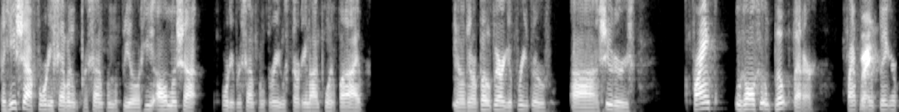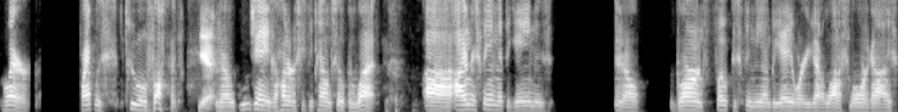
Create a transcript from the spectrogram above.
but he shot 47% from the field. He almost shot 40% from three, was 39.5. You know, they were both very good free throw uh, shooters. Frank was also built better. Frank was right. a bigger player. Frank was 205. Yeah. You know, DJ is 160 pounds soaking wet. Uh, I understand that the game is, you know, gone focused in the NBA where you got a lot of smaller guys.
